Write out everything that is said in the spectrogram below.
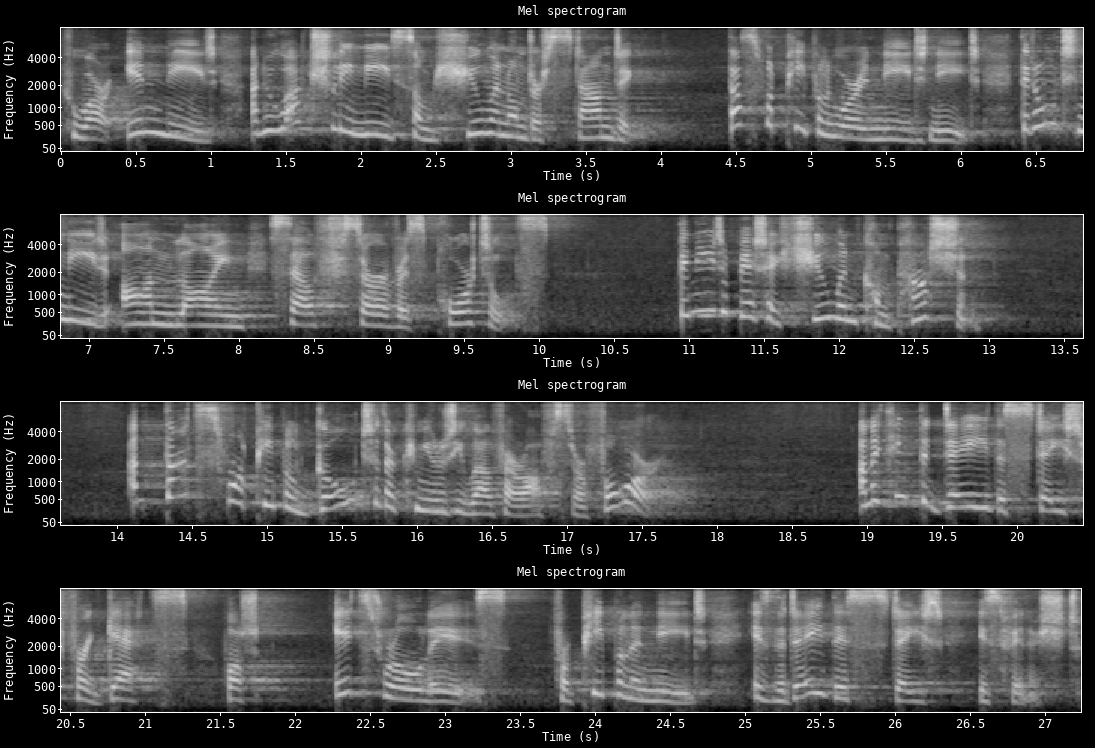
who are in need and who actually need some human understanding. That's what people who are in need need. They don't need online self-service portals. They need a bit of human compassion. And that's what people go to their community welfare officer for. And I think the day the state forgets what its role is for people in need is the day this state is finished.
